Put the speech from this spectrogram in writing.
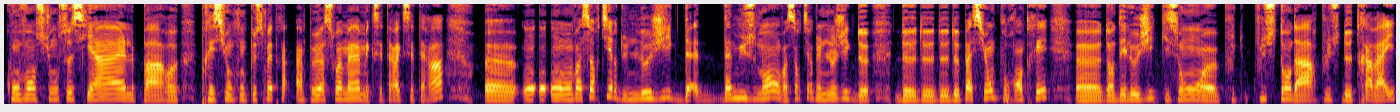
convention sociale, par euh, pression qu'on peut se mettre un peu à soi-même, etc., etc. Euh, on, on, va sortir d'une logique d'amusement, on va sortir d'une logique de de, de, de, passion pour rentrer euh, dans des logiques qui sont plus, plus standards, plus de travail,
